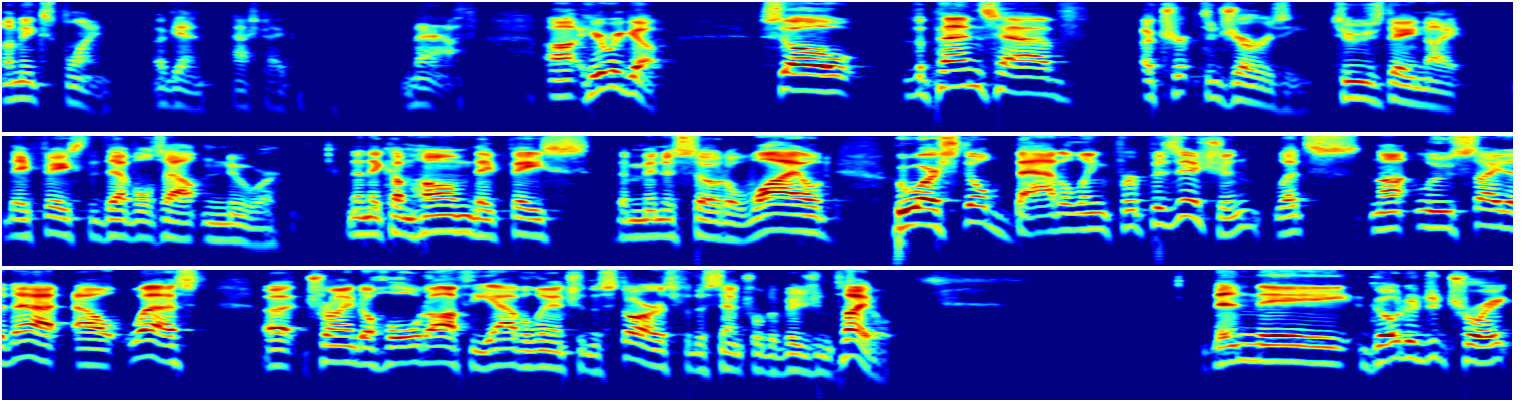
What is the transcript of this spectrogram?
Let me explain. Again, hashtag math. Uh, here we go. So the Pens have a trip to Jersey Tuesday night. They face the Devils out in Newark. Then they come home, they face the Minnesota Wild, who are still battling for position. Let's not lose sight of that out west, uh, trying to hold off the Avalanche and the Stars for the Central Division title. Then they go to Detroit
